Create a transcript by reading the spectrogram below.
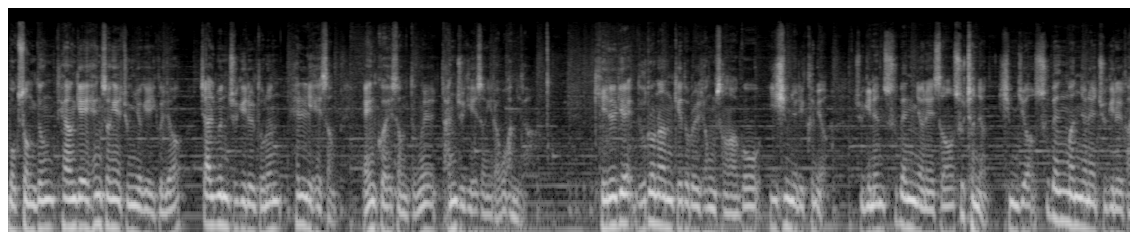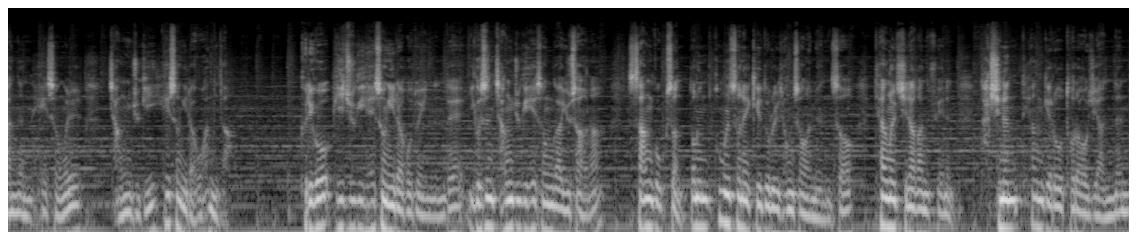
목성 등 태양계의 행성의 중력에 이끌려 짧은 주기를 도는 헨리 혜성, 앵커 혜성 등을 단주기 혜성이라고 합니다. 길게 늘어난 궤도를 형성하고 20년이 크며 주기는 수백 년에서 수천 년, 심지어 수백만 년의 주기를 갖는 해성을 장주기 해성이라고 합니다. 그리고 비주기 해성이라고도 있는데 이것은 장주기 해성과 유사하나 쌍곡선 또는 포물선의 궤도를 형성하면서 태양을 지나간 후에는 다시는 태양계로 돌아오지 않는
